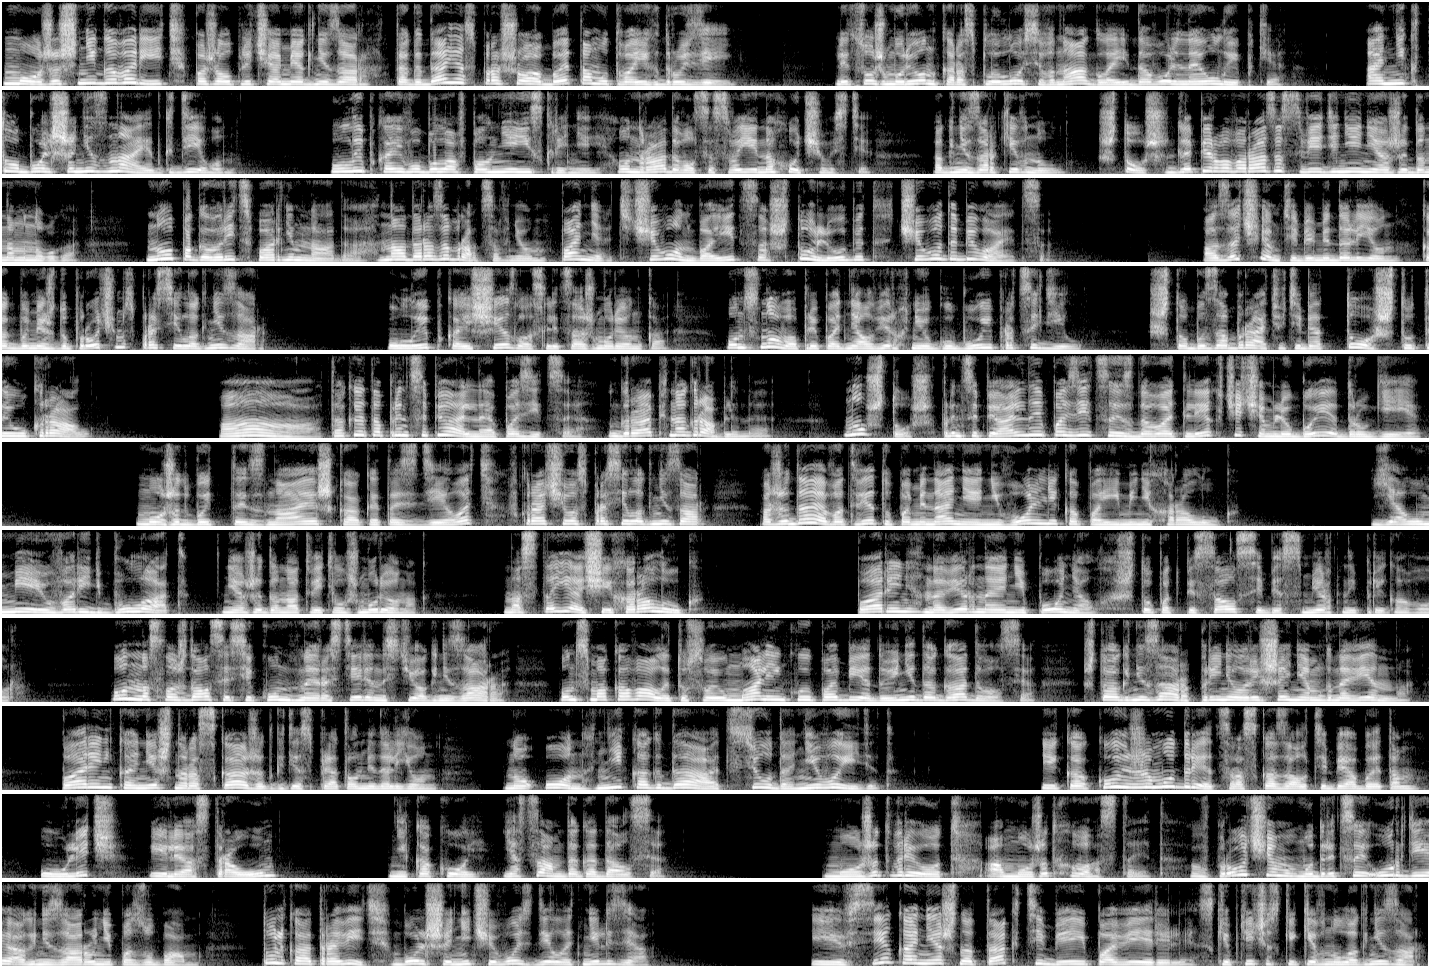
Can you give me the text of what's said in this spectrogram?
«Можешь не говорить», – пожал плечами Агнезар. «Тогда я спрошу об этом у твоих друзей». Лицо жмуренка расплылось в наглой и довольной улыбке. «А никто больше не знает, где он». Улыбка его была вполне искренней. Он радовался своей находчивости. Агнезар кивнул. «Что ж, для первого раза сведений неожиданно много». Но поговорить с парнем надо. Надо разобраться в нем, понять, чего он боится, что любит, чего добивается. «А зачем тебе медальон?» – как бы, между прочим, спросил Агнезар. Улыбка исчезла с лица жмуренка. Он снова приподнял верхнюю губу и процедил. «Чтобы забрать у тебя то, что ты украл». «А, так это принципиальная позиция. Грабь награбленная. Ну что ж, принципиальные позиции сдавать легче, чем любые другие». «Может быть, ты знаешь, как это сделать?» – вкратчиво спросил Агнезар – ожидая в ответ упоминания невольника по имени Харалук. «Я умею варить булат», – неожиданно ответил жмуренок. «Настоящий Харалук». Парень, наверное, не понял, что подписал себе смертный приговор. Он наслаждался секундной растерянностью Агнезара. Он смаковал эту свою маленькую победу и не догадывался, что Агнезар принял решение мгновенно. Парень, конечно, расскажет, где спрятал медальон, но он никогда отсюда не выйдет. И какой же мудрец рассказал тебе об этом? Улич или Остроум? Никакой, я сам догадался. Может, врет, а может, хвастает. Впрочем, мудрецы Урдии Агнезару не по зубам. Только отравить, больше ничего сделать нельзя. И все, конечно, так тебе и поверили, скептически кивнул Агнезар.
